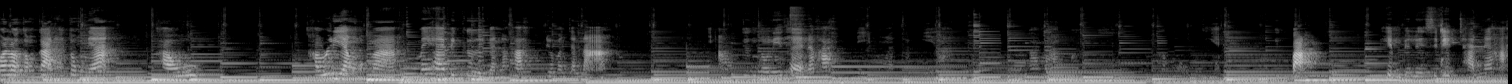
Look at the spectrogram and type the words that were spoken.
ว่าเราต้องการให้ตรงเนี้ยเขาเขาเรียงออกมาไม่ให้ไปเกยกันนะคะ เดี๋ยวมันจะหนานี่เอาดึงตรงนี้แทนนะคะ นี่มาจากนี้ค่ะก็มาเปิดนี่กระโปรงเนี่ยคือปักเข็มไปเลย 11 ชั้นเนี่ยค่ะ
